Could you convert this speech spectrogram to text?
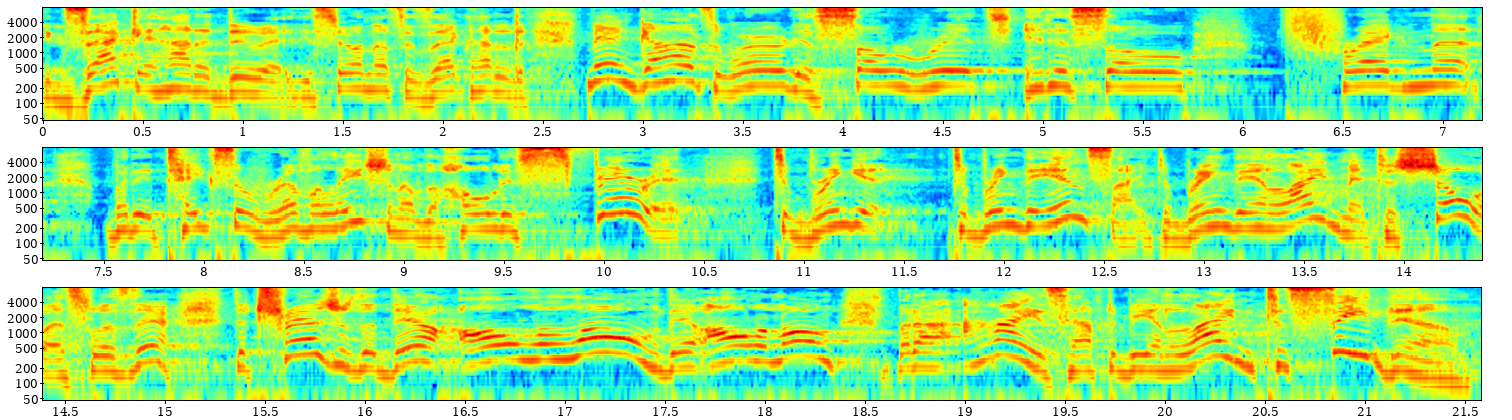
exactly how to do it. You're showing us exactly how to do it. Man, God's word is so rich. It is so pregnant, but it takes a revelation of the Holy Spirit to bring it, to bring the insight, to bring the enlightenment, to show us what's there. The treasures are there all along. They're all along, but our eyes have to be enlightened to see them.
